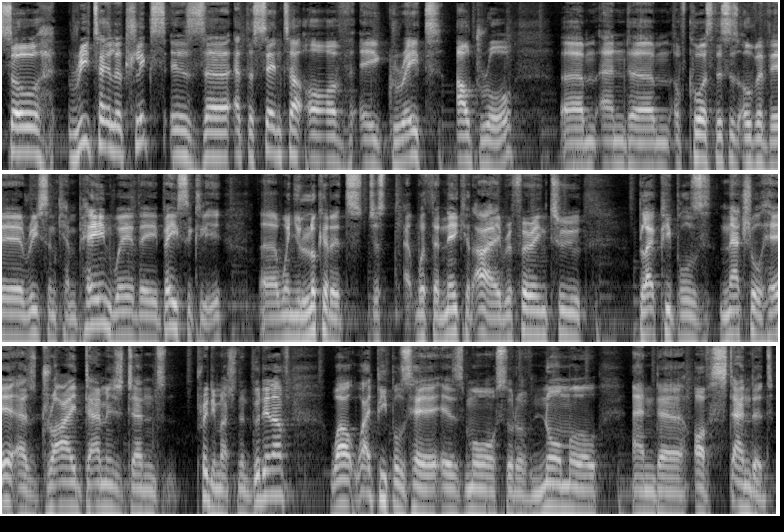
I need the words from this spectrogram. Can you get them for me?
So, retailer Clicks is uh, at the center of a great outroar. Um, and um, of course, this is over their recent campaign where they basically, uh, when you look at it just with the naked eye, referring to black people's natural hair as dry, damaged, and pretty much not good enough, while white people's hair is more sort of normal and uh, of standard.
